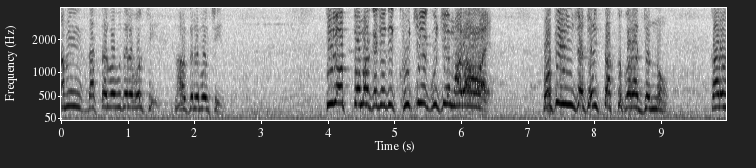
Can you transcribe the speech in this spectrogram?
আমি ডাক্তারবাবুদের বলছি নার্সদের বলছি, তিলোত্তমাকে যদি খুঁচিয়ে খুঁচিয়ে মারা হয়, প্রতিহিংসা চরিতার্থ করার জন্য, কারণ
